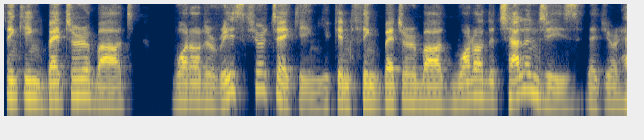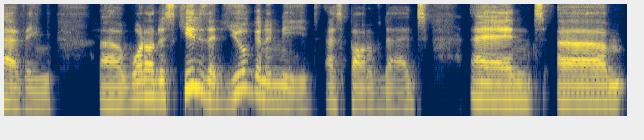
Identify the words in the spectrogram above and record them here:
thinking better about what are the risks you're taking. You can think better about what are the challenges that you're having, uh, what are the skills that you're going to need as part of that, and um,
